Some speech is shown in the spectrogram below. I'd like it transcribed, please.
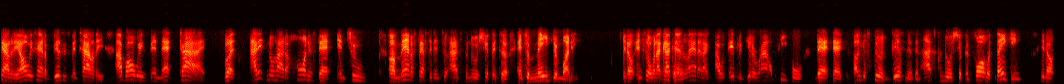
mentality. I always had a business mentality. I've always been that guy, but I didn't know how to harness that into uh, manifest it into entrepreneurship and to and to major money. You know, and so when I got okay. to Atlanta, I, I was able to get around people that that understood business and entrepreneurship and forward thinking. You know,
